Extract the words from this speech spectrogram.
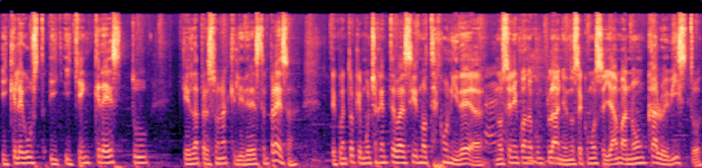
y qué le gusta y quién crees tú que es la persona que lidera esta empresa. Te cuento que mucha gente va a decir, no tengo ni idea, no sé ni cuándo cumpleaños, no sé cómo se llama, nunca lo he visto.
